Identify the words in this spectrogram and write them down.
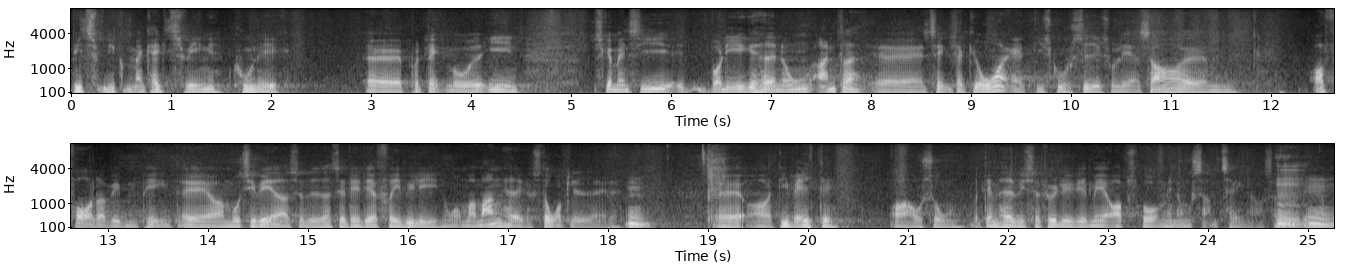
Vi, vi, man kan ikke tvinge, kunne ikke øh, på den måde i en, skal man sige, hvor de ikke havde nogen andre øh, ting, der gjorde, at de skulle sidde isoleret, så øh, opfordrer vi dem pænt øh, og motiverer os videre til det der frivillige norm, og mange havde stor glæde af det. Mm. Øh, og de valgte det at afzone, og dem havde vi selvfølgelig lidt mere opspor med nogle samtaler og sådan mm. noget. der.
